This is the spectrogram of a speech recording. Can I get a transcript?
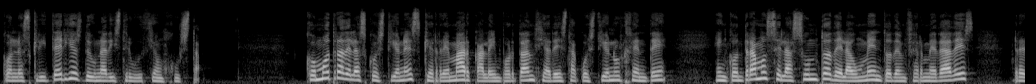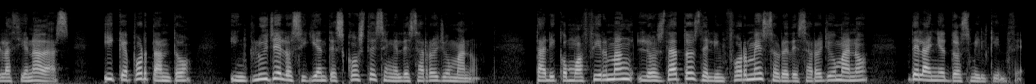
con los criterios de una distribución justa. Como otra de las cuestiones que remarca la importancia de esta cuestión urgente, encontramos el asunto del aumento de enfermedades relacionadas y que, por tanto, incluye los siguientes costes en el desarrollo humano, tal y como afirman los datos del Informe sobre Desarrollo Humano del año 2015.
